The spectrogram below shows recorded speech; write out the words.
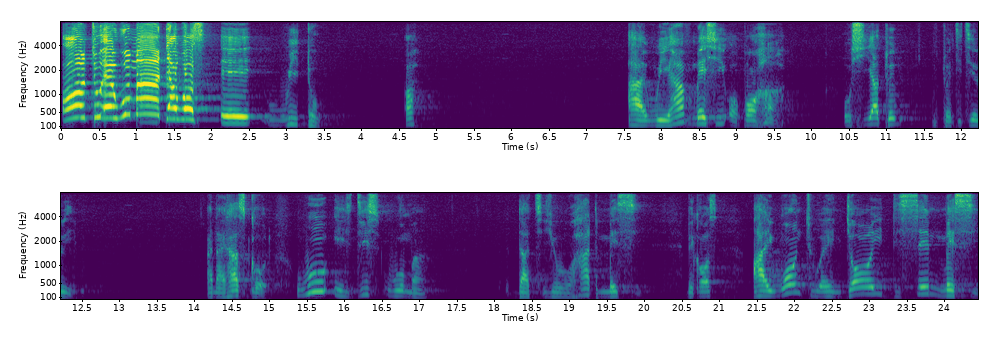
unto a woman that was a widow. Oh. I will have mercy upon her. Hosea 12, 23. And I asked God, Who is this woman that you had mercy? Because I want to enjoy the same mercy.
